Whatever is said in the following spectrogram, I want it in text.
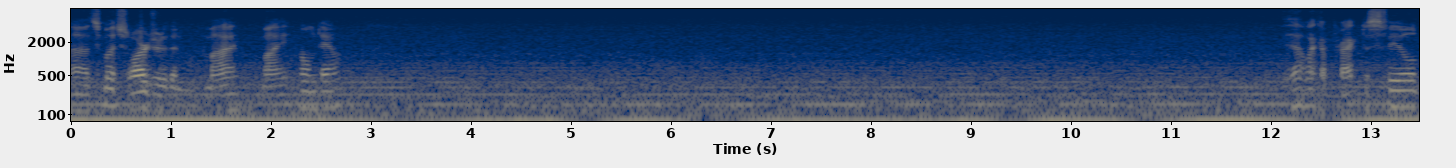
Uh, it's much larger than my my hometown. Is that like a practice field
